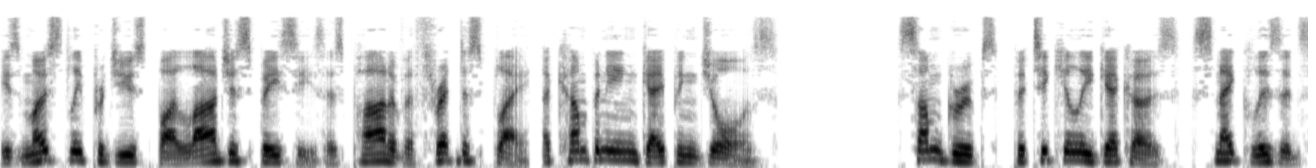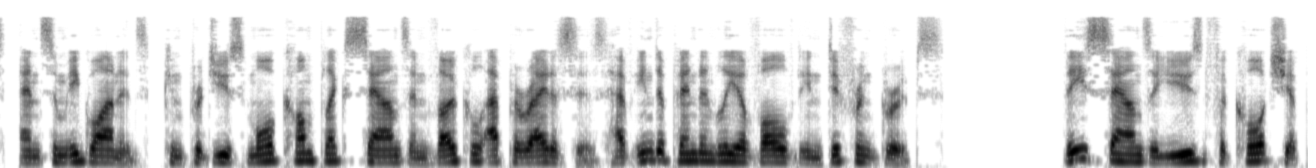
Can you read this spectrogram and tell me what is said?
is mostly produced by larger species as part of a threat display, accompanying gaping jaws. Some groups, particularly geckos, snake lizards, and some iguanids, can produce more complex sounds and vocal apparatuses have independently evolved in different groups. These sounds are used for courtship,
